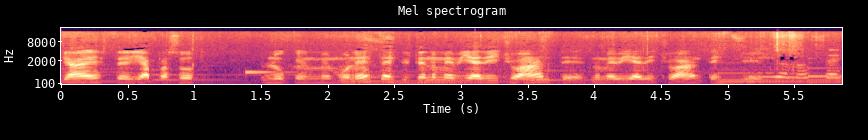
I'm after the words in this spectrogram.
Ya este, ya pasó. Lo que me molesta es que usted no me había dicho antes, no me había dicho antes Sí, que... yo lo sé.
